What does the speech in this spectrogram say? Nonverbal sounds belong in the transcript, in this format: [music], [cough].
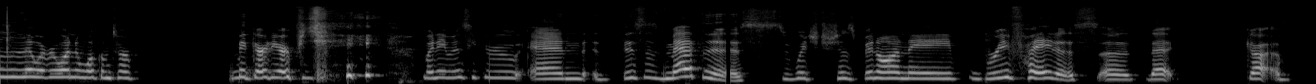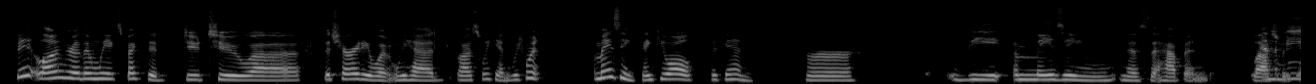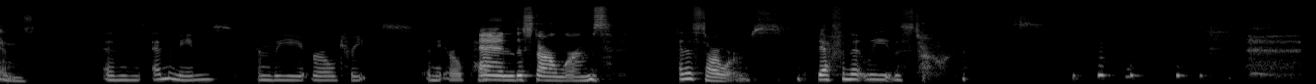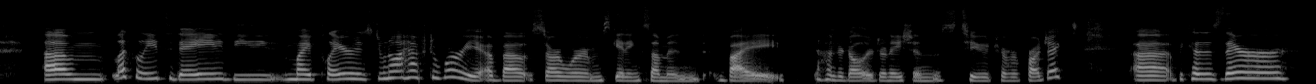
Hello, everyone, and welcome to our Midgardia RPG. [laughs] My name is Hikaru, and this is Madness, which has been on a brief hiatus uh, that got a bit longer than we expected due to uh, the charity event we had last weekend, which went amazing. Thank you all again for the amazingness that happened last and the weekend, memes and and the memes, and the Earl treats, and the Earl pets, and the Star Worms. and the Star Worms. Definitely the Star Worms. [laughs] um, luckily today the my players do not have to worry about Star Worms getting summoned by hundred dollar donations to Trevor Project, uh, because they're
